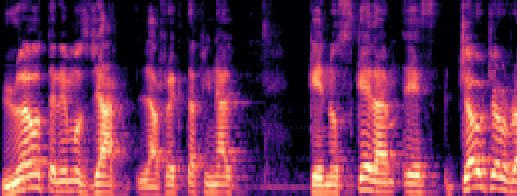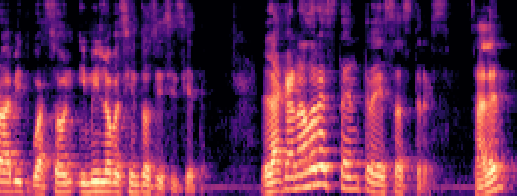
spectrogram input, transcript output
Luego tenemos ya la recta final que nos quedan es Jojo Rabbit, Guasón y 1917. La ganadora está entre esas tres, ¿sale?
